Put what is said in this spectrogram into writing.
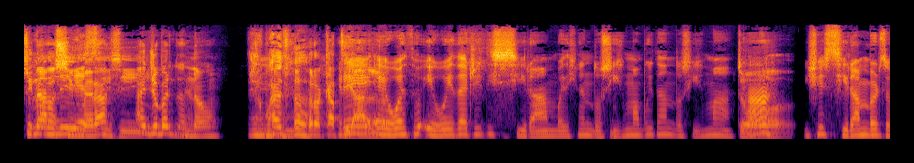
τι να δω σήμερα. Αν και παίρνω, no. Και πάει το δω κάτι Ρε, άλλο. εγώ, εθ- εγώ είδα και τη σειρά που έδειχνε το Σίγμα που ήταν το Σίγμα; Α. Είχε σειρά Birds of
